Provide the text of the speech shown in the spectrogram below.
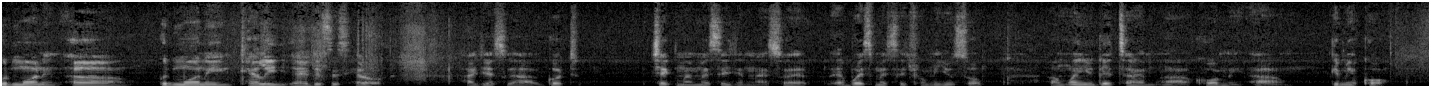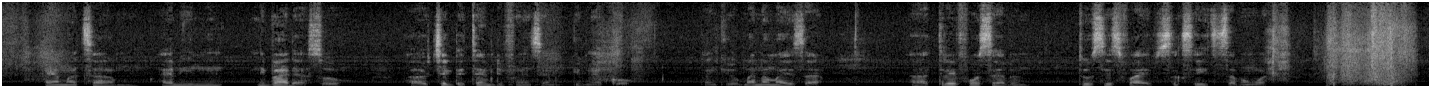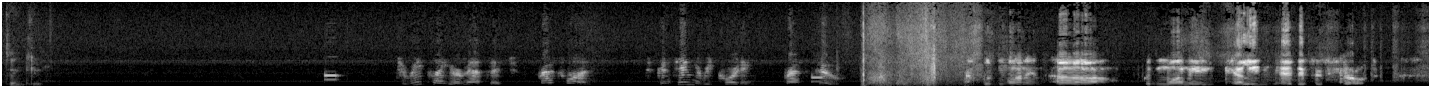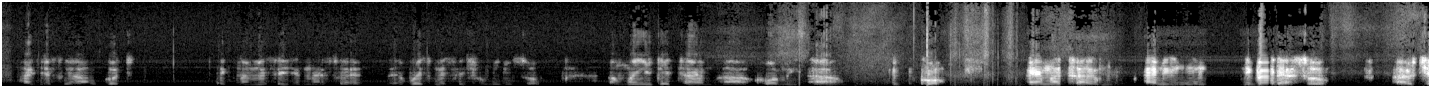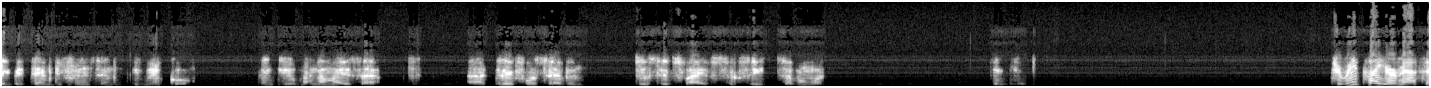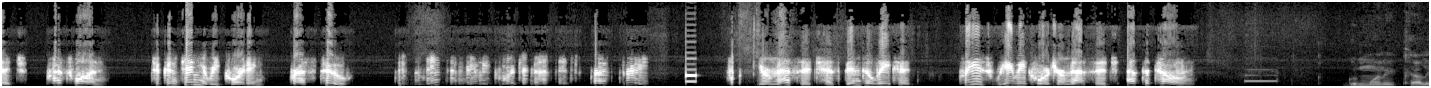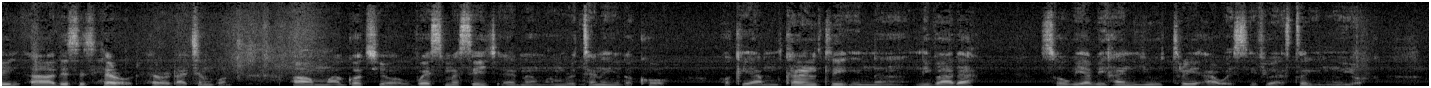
good morning. Uh, good morning, Kelly. Uh, this is Harold. I just uh, got checked my message and I saw a, a voice message from you. So um, when you get time, uh, call me. Um, give me a call. I am at um, I'm in Nevada, so uh, check the time difference and give me a call. Thank you. My number is uh, uh, 347 265 6871. Thank you. To replay your message, press 1. To continue recording, press 2. Good morning. Uh, good morning, Kelly. Uh, this is Harold. I just uh, got take my message and I saw a, a voice message from you. So um, when you get time, uh, call me. Uh, call. I am at um, I'm in Nevada, so I'll check the time difference and give me a call. Thank you. My number is uh, uh, 347 265 6871. Thank you. To replay your message, press 1. To continue recording, press 2. To delete and re-record your message, press 3. Your message has been deleted. Please re-record your message at the tone. Good morning, Kelly. Uh, this is Harold, Harold Achenbon. Um, I got your voice message and um, I'm returning the call. Okay, I'm currently in uh, Nevada, so we are behind you three hours if you are still in New York.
